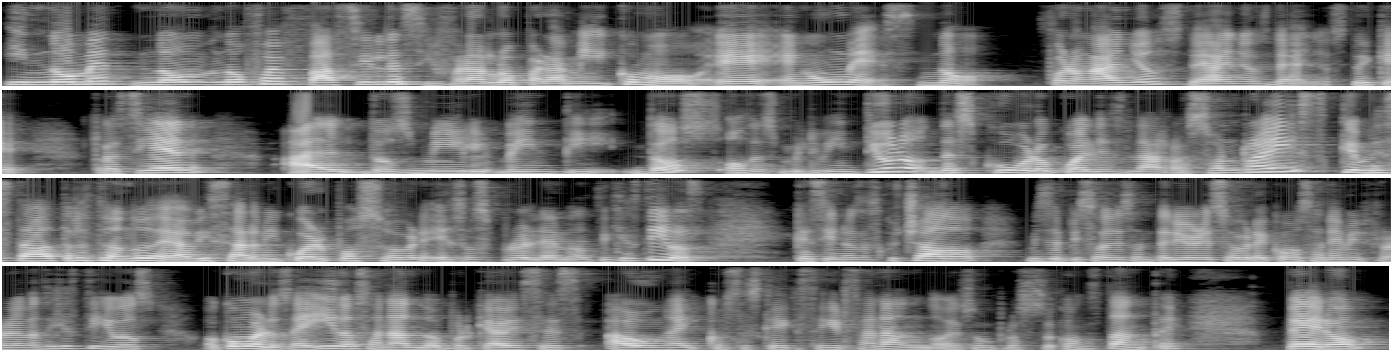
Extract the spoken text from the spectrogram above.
Y no, me, no, no fue fácil descifrarlo para mí como eh, en un mes, no. Fueron años de años de años. De que recién al 2022 o 2021 descubro cuál es la razón raíz que me estaba tratando de avisar mi cuerpo sobre esos problemas digestivos. Que si no has escuchado mis episodios anteriores sobre cómo sané mis problemas digestivos o cómo los he ido sanando, porque a veces aún hay cosas que hay que seguir sanando, es un proceso constante, pero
